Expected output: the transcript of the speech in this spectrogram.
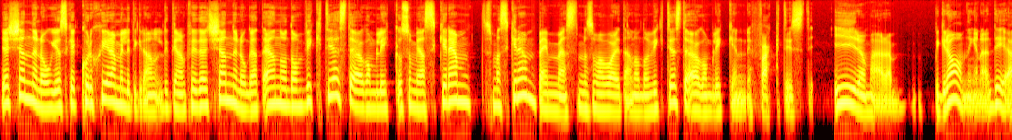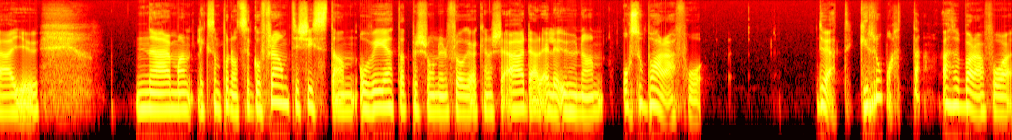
jag känner nog, jag ska korrigera mig lite grann, lite grann för jag känner nog att en av de viktigaste ögonblick och som, jag skrämt, som har skrämt mig mest men som har varit en av de viktigaste ögonblicken faktiskt i de här begravningarna det är ju när man liksom på något sätt går fram till kistan och vet att personen i fråga kanske är där eller urnan och så bara få du vet, gråta. Alltså bara få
